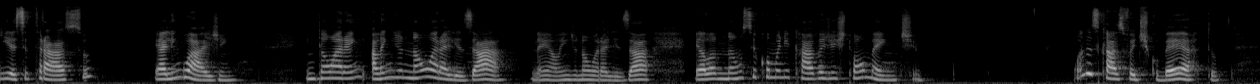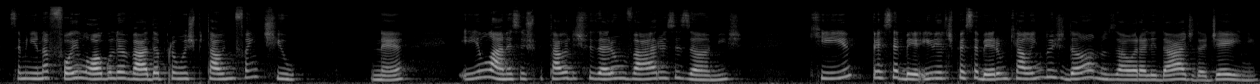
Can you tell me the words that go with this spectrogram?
E esse traço é a linguagem. Então, além de não oralizar, né, além de não oralizar, ela não se comunicava gestualmente. Quando esse caso foi descoberto, essa menina foi logo levada para um hospital infantil, né? E lá nesse hospital eles fizeram vários exames que perceberam, e eles perceberam que além dos danos à oralidade da Jane,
